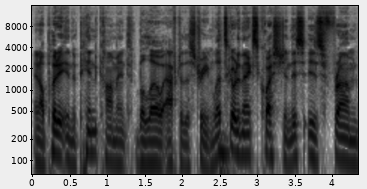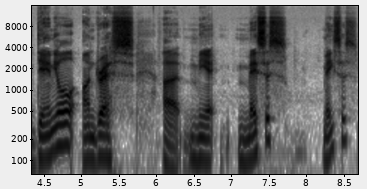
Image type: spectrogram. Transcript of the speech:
And I'll put it in the pinned comment below after the stream. Let's go to the next question. This is from Daniel Andres uh, Mesis. Mesis?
